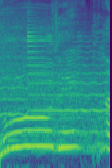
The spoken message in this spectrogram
부딪나.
